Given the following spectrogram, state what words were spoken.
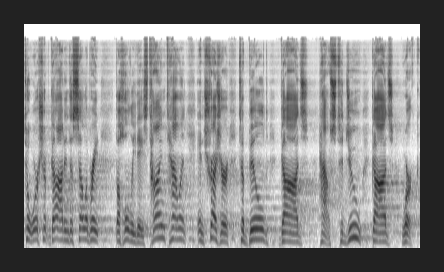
to worship God and to celebrate the holy days. Time, talent, and treasure to build God's house, to do God's work.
